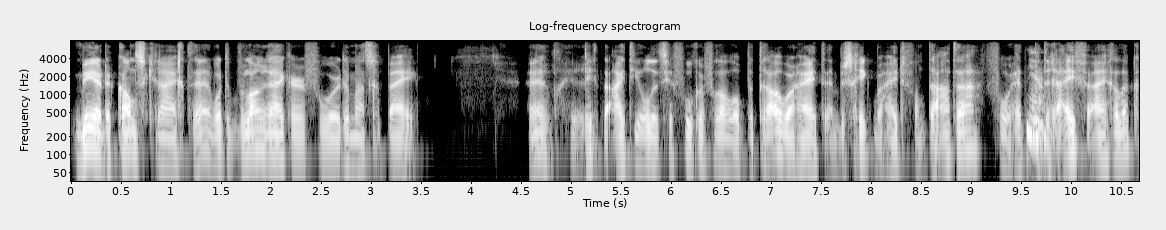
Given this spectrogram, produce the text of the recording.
meer de kans krijgt, hè, wordt het belangrijker voor de maatschappij. Hè, richt de IT-audit zich vroeger vooral op betrouwbaarheid en beschikbaarheid van data voor het Ja. bedrijf eigenlijk.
